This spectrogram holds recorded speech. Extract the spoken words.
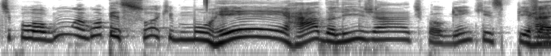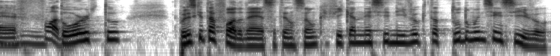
tipo, algum, alguma pessoa que morrer errado ali, já, tipo, alguém que espirrar Já é foda. torto. Por isso que tá foda, né? Essa tensão que fica nesse nível que tá tudo muito sensível.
